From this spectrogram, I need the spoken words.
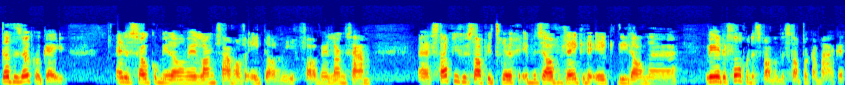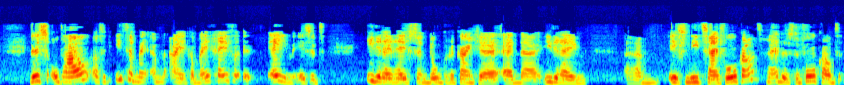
dat is ook oké. Dus zo kom je dan weer langzaam, of ik dan in ieder geval, weer langzaam uh, stapje voor stapje terug in mijn zelfverzekerde ik, die dan uh, weer de volgende spannende stappen kan maken. Dus onthoud, als ik iets aan, aan je kan meegeven, één is het, iedereen heeft zijn donkere kantje en uh, iedereen um, is niet zijn voorkant. Hè? Dus de voorkant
